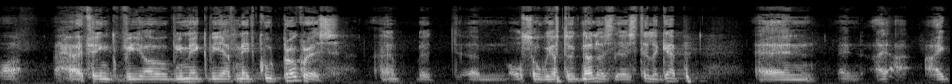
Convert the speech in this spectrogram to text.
Well, I think we are, we make we have made good progress, uh, but um, also we have to acknowledge there's still a gap, and and I I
